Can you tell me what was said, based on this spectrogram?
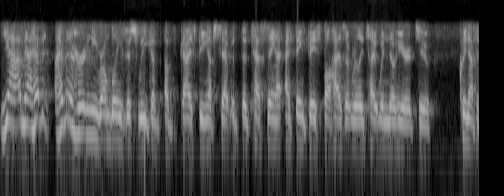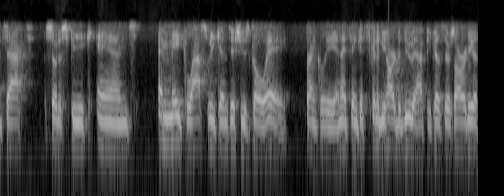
Yeah, I mean, I haven't I haven't heard any rumblings this week of, of guys being upset with the testing. I, I think baseball has a really tight window here to clean up its act, so to speak, and and make last weekend's issues go away frankly. And I think it's going to be hard to do that because there's already a,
